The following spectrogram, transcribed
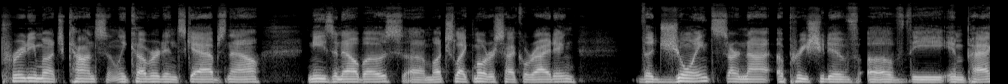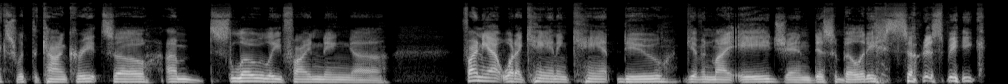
pretty much constantly covered in scabs now, knees and elbows, uh, much like motorcycle riding the joints are not appreciative of the impacts with the concrete. So I'm slowly finding uh, finding out what I can and can't do given my age and disability, so to speak.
